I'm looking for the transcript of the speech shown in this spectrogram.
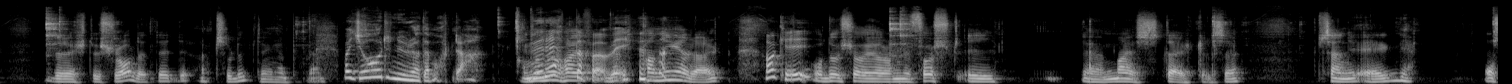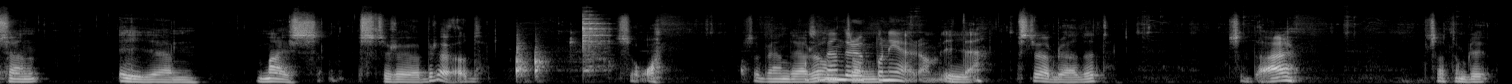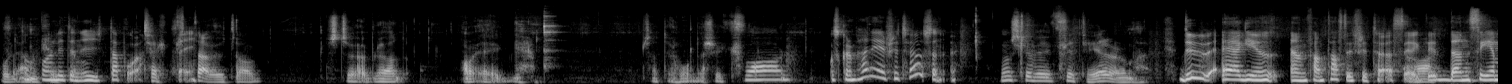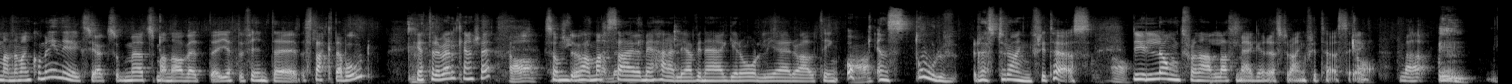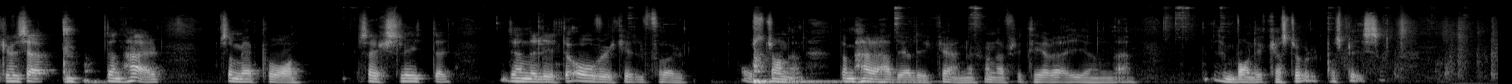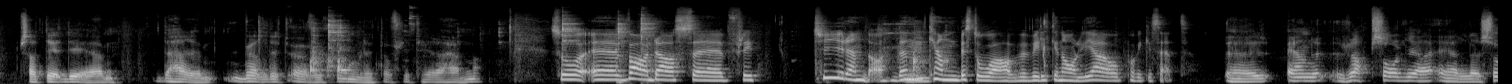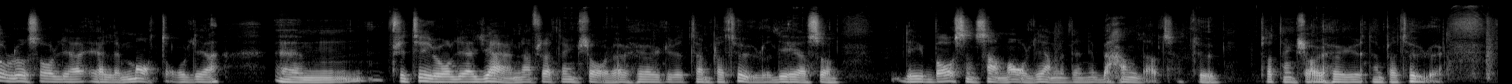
direkt ur skalet. Det, det är absolut inga problem. Vad gör du nu då där borta? Berätta för mig. Jag panerar. Okej. Och då kör jag dem först i eh, majsstärkelse, sen i ägg och sen i eh, majsströbröd. Så. Så vänder jag Och så runt vänder du upp och ner dem i lite. ströbrödet. Så där. Så att de blir Så att de får en ordentligt liten yta på sig. täckta utav ströbröd och ägg. Så att det håller sig kvar. Och ska de här ner i fritösen nu? Nu ska vi fritera de här. Du äger ju en fantastisk fritös, Erik. Ja. Den ser man när man kommer in i Eriks kök så möts man av ett eh, jättefint eh, slaktarbord. Heter det väl kanske? Ja, Som du har slaktarbord. med härliga vinäger och oljor och allting. Och Ja. en stor restaurangfritös. Det är ju långt från alla som äger en restaurangfritös, Erik. Men kan vi säga, den här som är på 6 liter, den är lite overkill för ostronen. De här hade jag lika gärna kunnat fritera i en, eh, en vanlig kastrull på spisen. Så att det, det, det här är väldigt överkomligt att fritera hemma. Så eh, vardagsfrityren då, den Mm. kan bestå av vilken olja och på vilket sätt? Eh, En rapsolja eller solrosolja eller matolja. Um, frityrolja gärna för att den klarar högre temperatur. Och det är alltså, det är basen samma olja men den är behandlad så att, du, så att den klarar högre temperaturer.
